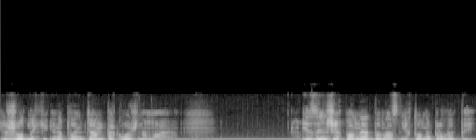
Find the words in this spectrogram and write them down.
І жодних інопланетян також немає. Із інших планет до нас ніхто не прилетить.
